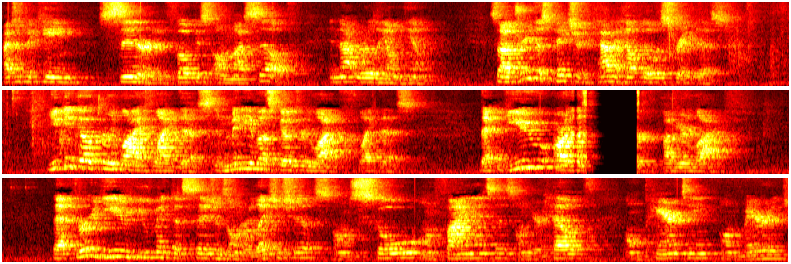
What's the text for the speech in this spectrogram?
I just became centered and focused on myself and not really on Him. So I drew this picture to kind of help illustrate this. You can go through life like this, and many of us go through life like this that you are the center of your life. That through you, you make decisions on relationships, on school, on finances, on your health, on parenting, on marriage.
